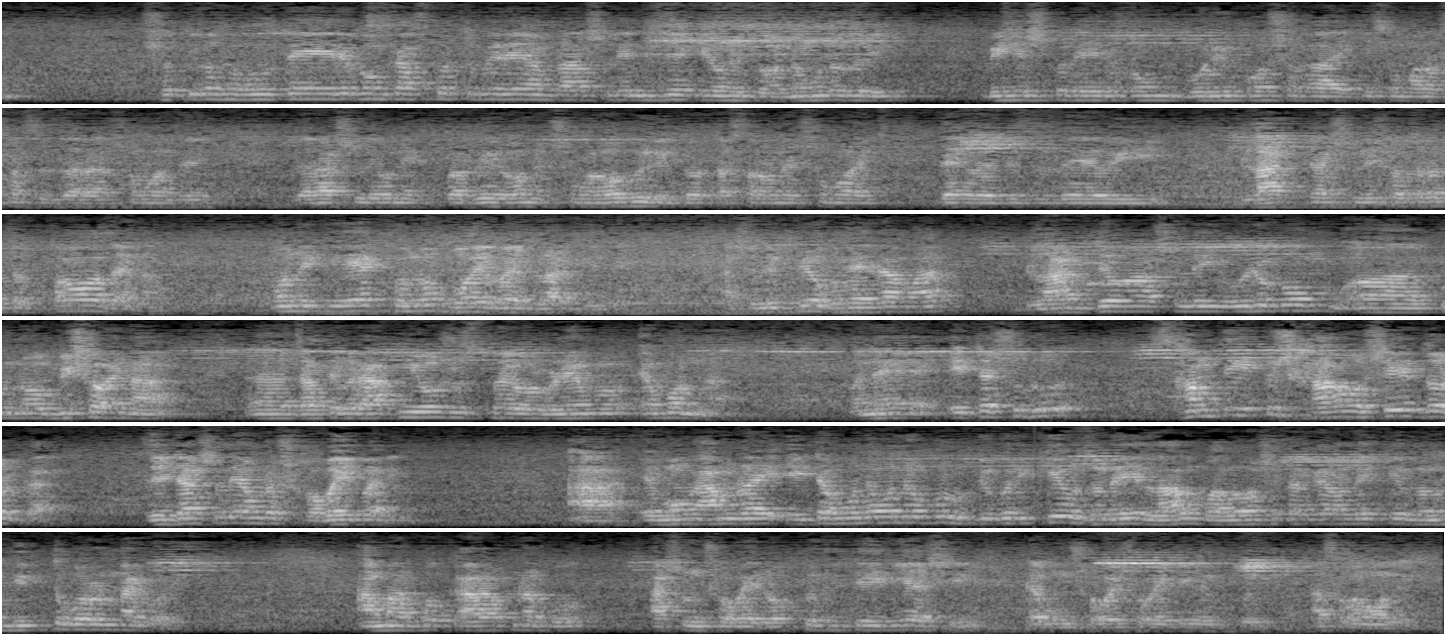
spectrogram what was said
সত্যি কথা বলতে এরকম কাজ করতে পেরে আমরা আসলে নিজেকে অনেক ধন্য মনে করি। বিশেষ করে এরকম গরিব অসহায় কিছু মানুষ আছে যারা সমাজে, যারা আসলে অনেকভাবে অনেক সময় অবহেলিত। তাছাড়া অনেক সময় দেখা যাচ্ছে যে ওই ব্লাডটা আসলে সচরাচর পাওয়া যায় না। অনেকে এখনও ভয় পায় ব্লাড দিতে। আসলে প্রিয় ভাইয়েরা আমার ব্লাড দেওয়া আসলে ওইরকম আহ, কোনো বিষয় না যাতে করে আপনি অসুস্থ হয়ে পড়বেন এমন- না। মানে এটা শুধু সামথিং একটু সাহসের দরকার যেটা আসলে আমরা সবাই পারি। এবং আমরা এটা মনে মনে উপলব্ধি করি কেউ যেন এই লাল ভালোবাসাটার কারণে কেউ যেন মৃত্যুবরণ না করে। আমার হোক আর আপনার হোক আসুন সবাই রক্ত দিতে এগিয়ে আসি এবং সবাই সবাইকে হেল্প করি। আসসালামু আলাইকুম।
